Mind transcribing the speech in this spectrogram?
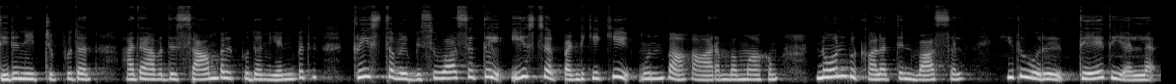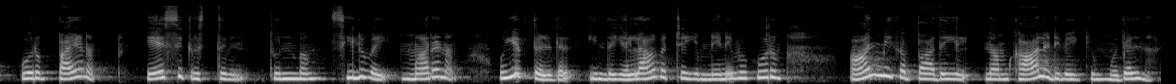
திருநீற்று புதன் அதாவது சாம்பல் புதன் என்பது கிறிஸ்தவ விசுவாசத்தில் ஈஸ்டர் பண்டிகைக்கு முன்பாக ஆரம்பமாகும். நோன்பு காலத்தின் வாசல் இது ஒரு தேதி அல்ல ஒரு பயணம். இயேசு கிறிஸ்துவின் துன்பம் சிலுவை மரணம் உயிர்த்தெழுதல். இந்த எல்லாவற்றையும் நினைவு கூறும் ஆன்மீக பாதையில் நாம் காலடி வைக்கும் முதல் நாள்.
